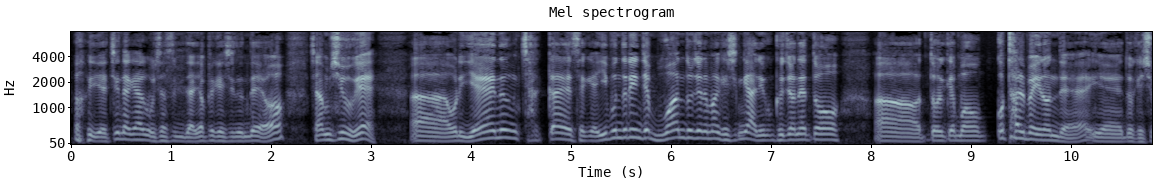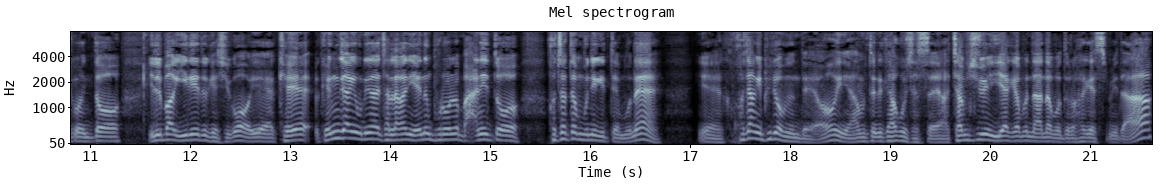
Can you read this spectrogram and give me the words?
예, 진하게 하고 오셨습니다. 옆에 계시는데요. 잠시 후에 아, 우리 예능 작가의 세계 이분들이 이제 무한도전에만 계신 게 아니고 그 전에 또 아, 또 이렇게 뭐 꽃할배 이런데 예도 계시고 또 1박 2일에도 계시고 예 개- 굉장히 우리나라 잘 나가는 예능 프로를 많이 또 거쳤던 분이기 때문에 예, 화장이 필요 없는데요. 예, 아무튼 이렇게 하고 오셨어요. 잠시 후에 이야기 한번 나눠보도록 하겠습니다.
